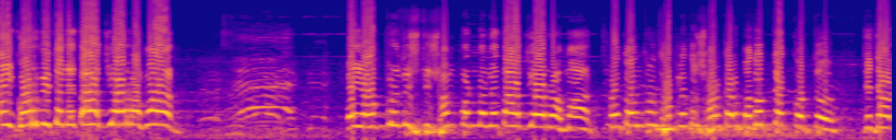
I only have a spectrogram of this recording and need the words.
এই গর্বিত নেতা জিয়াউর রহমান, এই অগ্রদৃষ্টি সম্পন্ন নেতা জিয়াউর রহমান, স্বতন্ত্র থাকলে তো সরকার পদত্যাগ করত যে যার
